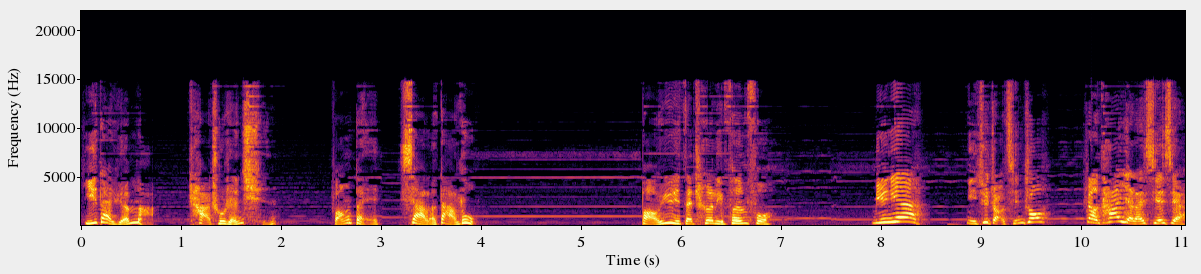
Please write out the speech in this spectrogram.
一带人马，岔出人群。往北下了大路，宝玉在车里吩咐：“明烟，你去找秦钟，让他也来歇歇。”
